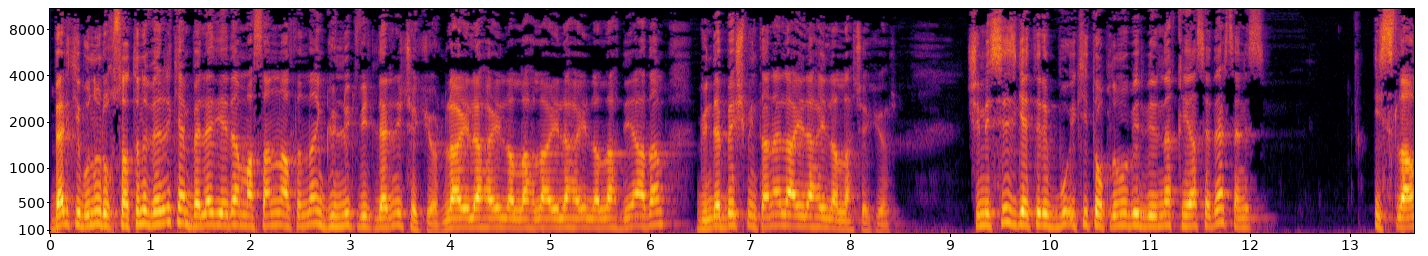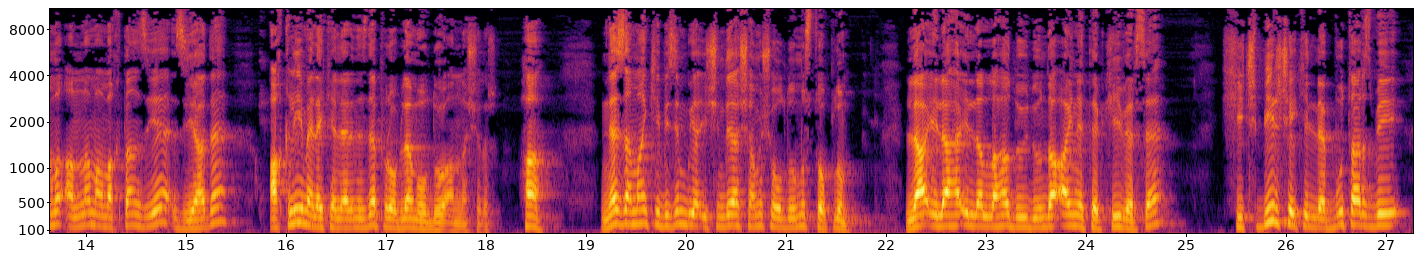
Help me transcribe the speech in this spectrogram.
belki bunun ruhsatını verirken belediyede masanın altından günlük virtlerini çekiyor. La ilahe illallah, la ilahe illallah diye adam günde 5000 tane la ilahe illallah çekiyor. Şimdi siz getirip bu iki toplumu birbirine kıyas ederseniz İslam'ı anlamamaktan ziyade akli melekelerinizde problem olduğu anlaşılır. Ha, ne zaman ki bizim bu içinde yaşamış olduğumuz toplum La ilahe illallah'a duyduğunda aynı tepkiyi verse, hiçbir şekilde bu tarz bir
